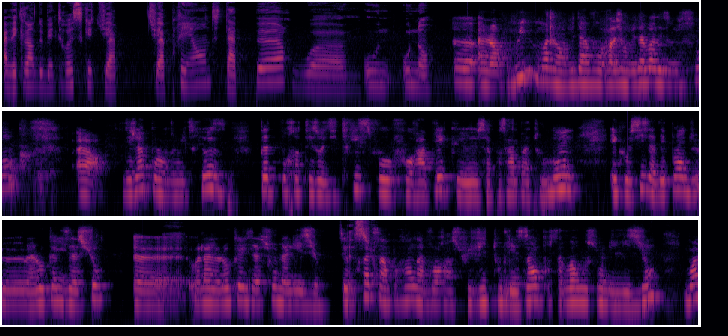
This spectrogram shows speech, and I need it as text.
avec l'endométriose, est-ce que tu as tu appréhendes, tu peur ou, euh, ou, ou, non? Euh, Alors oui, moi j'ai envie d'avoir j'ai envie d'avoir des enfants. Alors déjà pour l'endométriose, peut-être pour tes auditrices, faut, faut, rappeler que ça ne concerne pas tout le monde et qu'aussi ça dépend de la localisation euh, voilà, la localisation de la lésion. C'est pour ça que c'est important d'avoir un suivi tous les ans pour savoir où sont les lésions. Moi,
